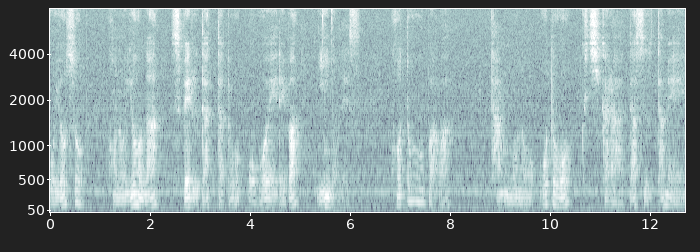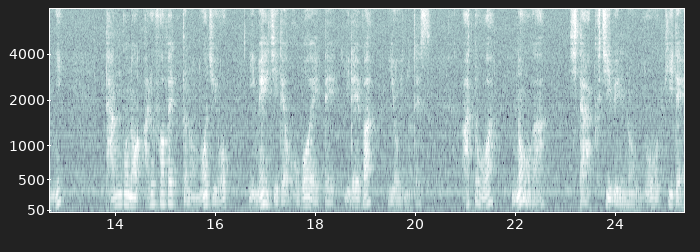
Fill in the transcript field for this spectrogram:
およそこのようなスペルだったと覚えればいいのです。言葉は単語の音を口から出すために単語のアルファベットの文字をイメージで覚えていれば良いのです。あとは脳が下唇の動きで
